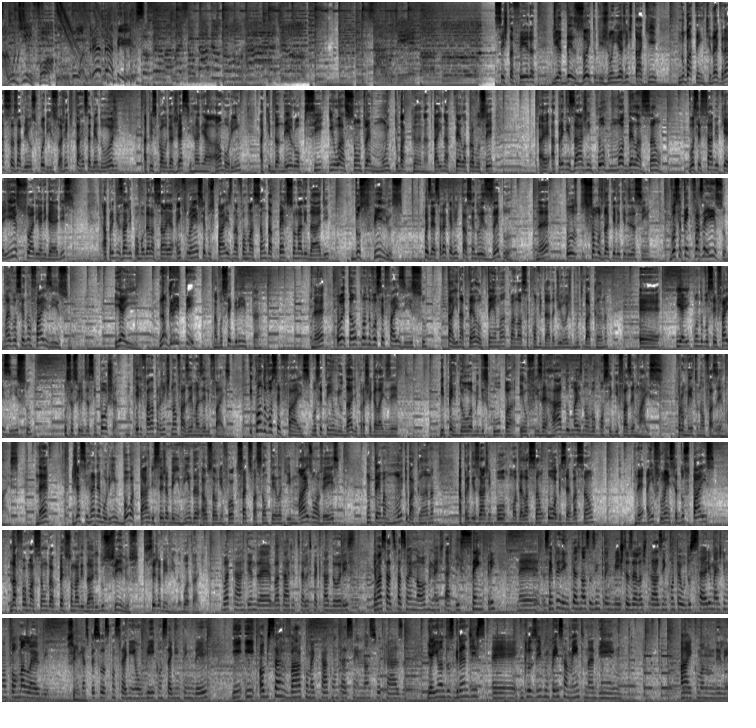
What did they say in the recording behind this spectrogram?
Saúde em Foco, com André Pepe. Programa mais saudável do rádio. Saúde em Foco. Sexta-feira, dia 18 de junho, e a gente está aqui no Batente, né? Graças a Deus por isso. A gente está recebendo hoje a psicóloga Jessihane Almorim, aqui da Neuropsi, e o assunto é muito bacana. Tá aí na tela para você. É, aprendizagem por modelação. Você sabe o que é isso, Ariane Guedes? Aprendizagem por modelação é a influência dos pais na formação da personalidade dos filhos. Pois é, será que a gente está sendo exemplo, né? Ou somos daquele que diz assim: você tem que fazer isso, mas você não faz isso. E aí? Não grite! Mas você grita, né? Ou então, quando você faz isso, tá aí na tela o tema com a nossa convidada de hoje, muito bacana. É, e aí, quando você faz isso, os seus filhos dizem assim: Poxa, ele fala pra gente não fazer, mas ele faz. E quando você faz, você tem humildade para chegar lá e dizer: Me perdoa, me desculpa, eu fiz errado, mas não vou conseguir fazer mais. Prometo não fazer mais, né? Jessihane Amorim, boa tarde, seja bem-vinda ao Saúde em Foco. Satisfação tê-la aqui mais uma vez. Um tema muito bacana: aprendizagem por modelação ou observação, né? A influência dos pais na formação da personalidade dos filhos. Seja bem-vinda. Boa tarde. Boa tarde, André. Boa tarde, telespectadores. É uma satisfação enorme, né, estar aqui sempre. Né? Eu sempre digo que as nossas entrevistas elas trazem conteúdo sério, mas de uma forma leve. Sim. Que as pessoas conseguem ouvir, conseguem entender e, e observar como é que está acontecendo na sua casa. E aí um dos grandes, é, inclusive um pensamento, né, de, ai, como é o nome dele?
